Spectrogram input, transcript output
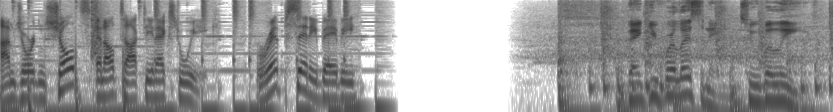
I'm Jordan Schultz, and I'll talk to you next week. Rip City, baby. Thank you for listening to Bleav.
